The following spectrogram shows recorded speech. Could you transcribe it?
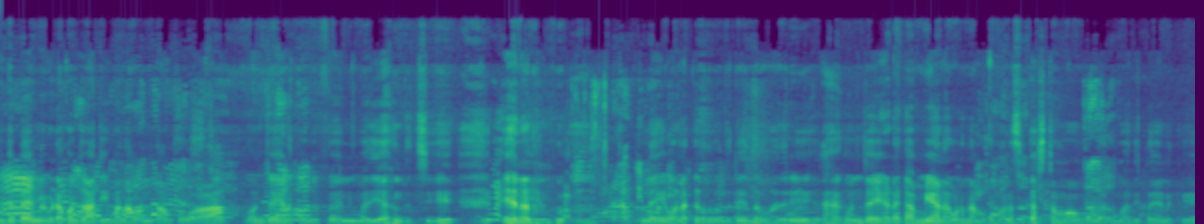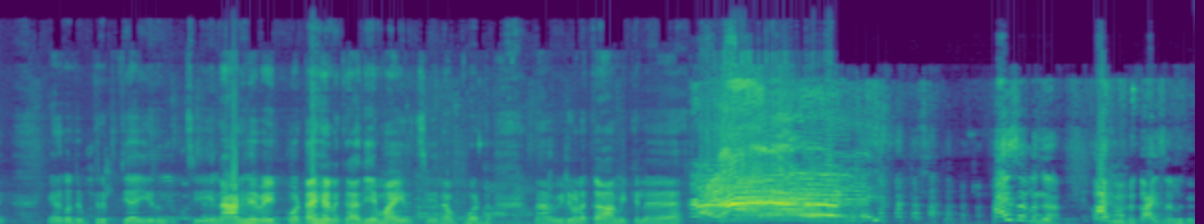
இந்த டைமை விட கொஞ்சம் அதிகமாக தான் வந்தான் பூவா. கொஞ்சம் எனக்கு கொஞ்சம் நிம்மதியாக இருந்துச்சு. ஏன்னா பிள்ளைங்க வளர்க்குறது வந்துட்டு இந்த மாதிரி கொஞ்சம் இடம் கம்மியானா கூட நமக்கு மனசு கஷ்டமாகும்ல அது மாதிரி தான் எனக்கு. எனக்கு கொஞ்சம் திருப்தியாக இருந்துச்சு. நானுமே வெயிட் போட்டேன் எனக்கு அதிகமாகிருச்சு நான் போட்டேன் நான் வீடியோவில் காமிக்கல. காய் சொல்லுங்க. காய் காய் சொல்லுங்க.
